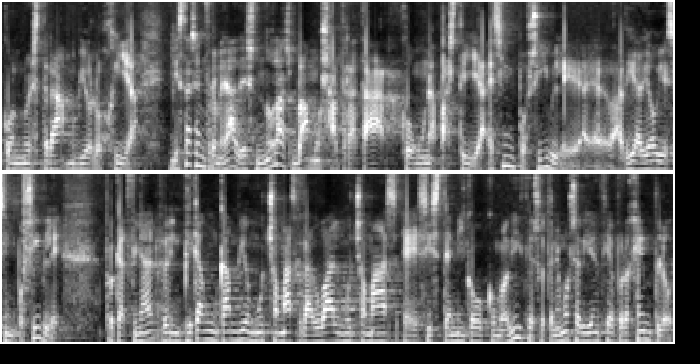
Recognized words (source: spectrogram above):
con nuestra biología. Y estas enfermedades no las vamos a tratar con una pastilla, es imposible, eh, a día de hoy es imposible, porque al final implican un cambio mucho más gradual, mucho más eh, sistémico, como dices, o tenemos evidencia, por ejemplo,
